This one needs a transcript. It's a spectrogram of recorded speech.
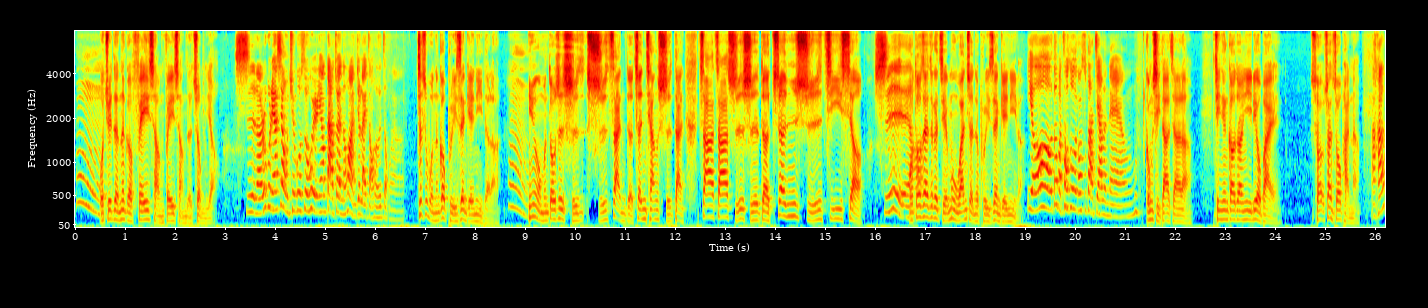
嗯，我觉得那个非常非常的重要。是了，如果你要像我们全国所有会员一样大赚的话，你就来找何总啊。这是我能够 present 给你的啦。嗯，因为我们都是实实战的真枪实弹、扎扎实实的真实绩效，是，我都在这个节目完整的 present 给你了。有，都把操作都告诉大家了呢。恭喜大家了！今天高端 E 六百收算收盘了啊哈，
